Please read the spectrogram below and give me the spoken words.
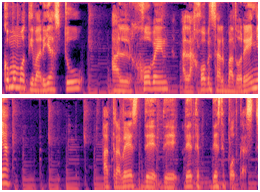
¿Cómo motivarías tú al joven, a la joven salvadoreña a través de, de, este, de, este, podcast.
